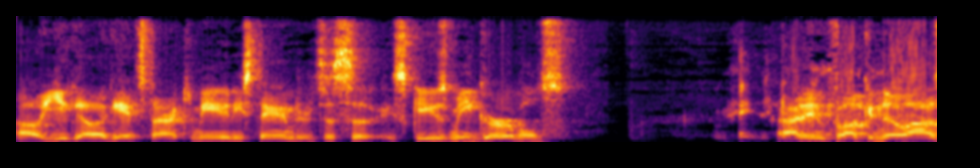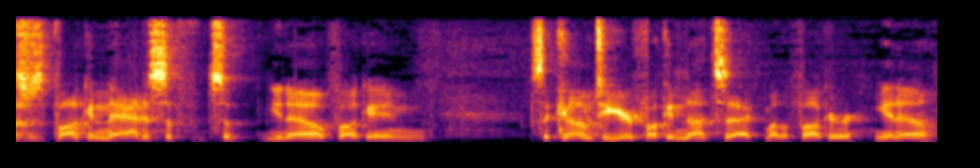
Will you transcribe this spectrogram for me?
oh, you go against our community standards. This, is, excuse me, Goebbels. I didn't fucking know I was just fucking had to, su- su- you know, fucking succumb to your fucking nutsack, motherfucker. You know,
